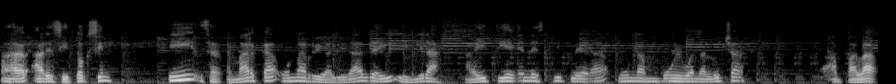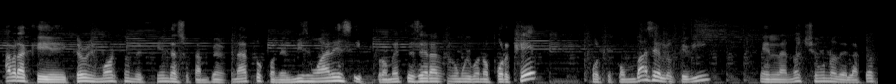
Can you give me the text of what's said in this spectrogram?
a Ares y Toxin y se marca una rivalidad de ahí y mira, ahí tienes Triple A, una muy buena lucha. A palabra que Kerry Morton defienda su campeonato con el mismo Ares y promete ser algo muy bueno. ¿Por qué? Porque con base a lo que vi en la noche 1 de la Cup,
